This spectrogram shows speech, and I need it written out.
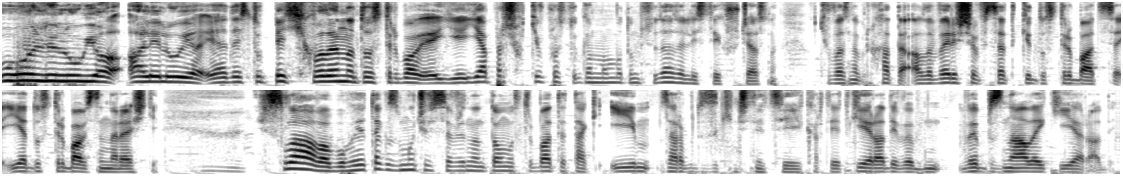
Алілуя, алілуя. Я десь тут 5 хвилин на то стрибав. Я, я, перш хотів просто гамамотом сюди залізти, якщо чесно. Хотів вас набрехати, але вирішив все-таки дострибатися. І я дострибався нарешті. І слава Богу, я так змучився вже на тому стрибати. Так, і зараз буду закінчити цієї карти. Я такий радий, ви б, ви б знали, який я радий.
